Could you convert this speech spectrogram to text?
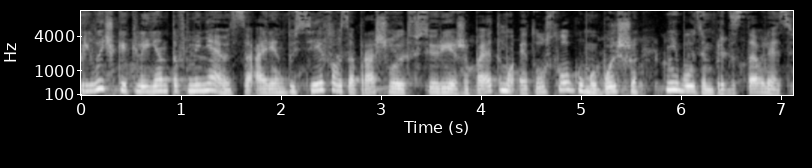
Привычки клиентов меняются, аренду сейфов запрашивают все реже, поэтому эту услугу мы больше не будем предоставлять.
